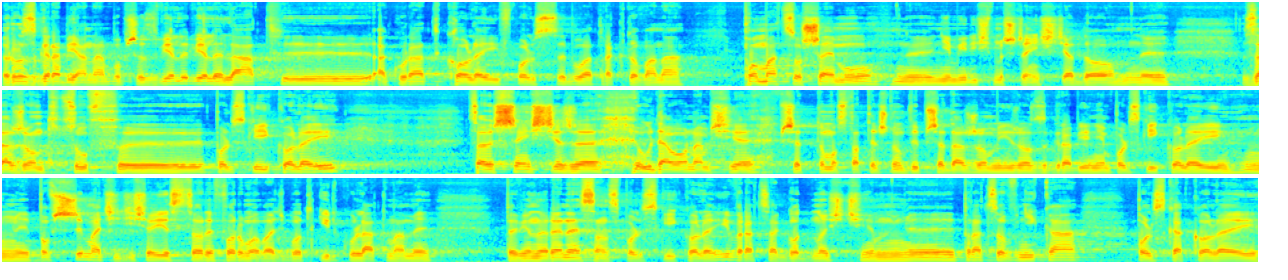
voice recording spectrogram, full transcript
rozgrabiana, bo przez wiele, wiele lat y, akurat kolej w Polsce była traktowana po macoszemu y, nie mieliśmy szczęścia do y, zarządców y, polskiej kolei. Całe szczęście, że udało nam się przed tą ostateczną wyprzedażą i rozgrabieniem polskiej kolei powstrzymać i dzisiaj jest co reformować, bo od kilku lat mamy pewien renesans polskiej kolei, wraca godność pracownika. Polska kolej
